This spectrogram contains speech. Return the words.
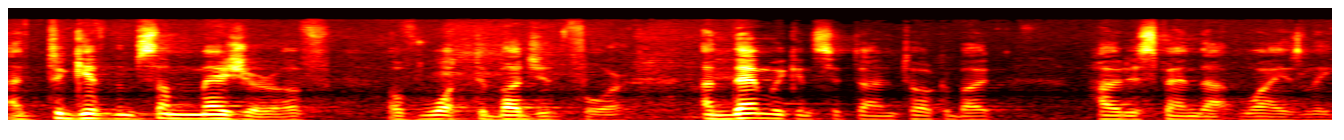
and to give them some measure of, of what to budget for. And then we can sit down and talk about how to spend that wisely.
